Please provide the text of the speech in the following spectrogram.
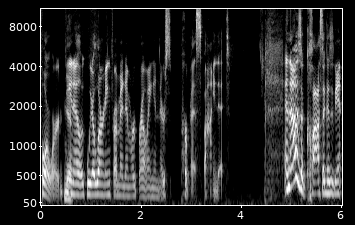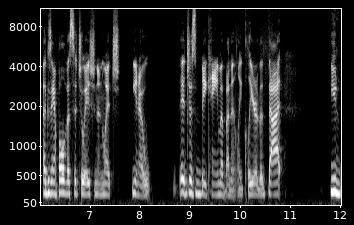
forward. Yeah. You know, like we're learning from it and we're growing and there's purpose behind it. And that was a classic example of a situation in which, you know, it just became abundantly clear that that you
